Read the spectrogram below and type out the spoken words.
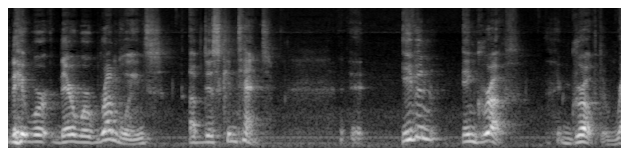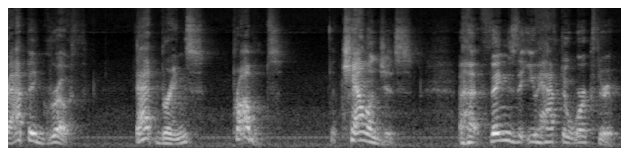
they were, there were rumblings of discontent. Even in growth, growth, rapid growth, that brings problems, challenges, things that you have to work through.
